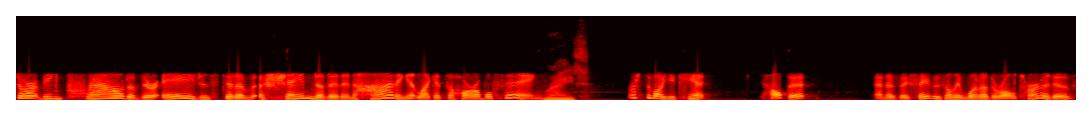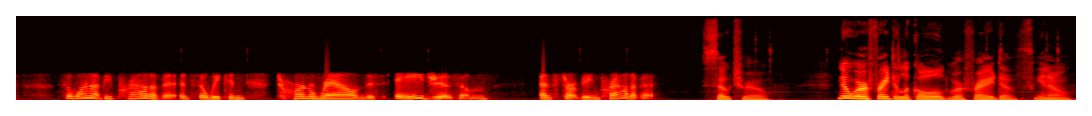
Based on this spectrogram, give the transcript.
start being proud of their age instead of ashamed of it and hiding it like it's a horrible thing. Right. First of all, you can't help it. And as they say, there's only one other alternative. So why not be proud of it? And so we can turn around this ageism and start being proud of it. So true. No, we're afraid to look old. We're afraid of, you know,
